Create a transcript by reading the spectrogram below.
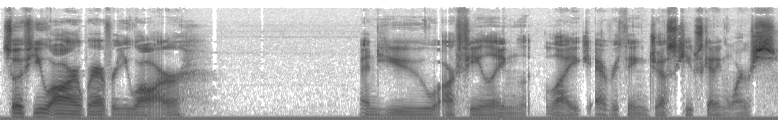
So if you are wherever you are, and you are feeling like everything just keeps getting worse,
